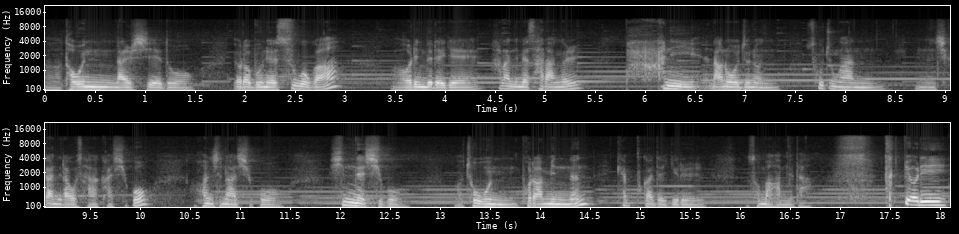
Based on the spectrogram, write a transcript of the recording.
어, 더운 날씨에도 여러분의 수고가 어린들에게 하나님의 사랑을 많이 나누어주는 소중한 음, 시간이라고 생각하시고 헌신하시고 힘내시고 어, 좋은 보람 있는 캠프가 되기를 소망합니다. 특별히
